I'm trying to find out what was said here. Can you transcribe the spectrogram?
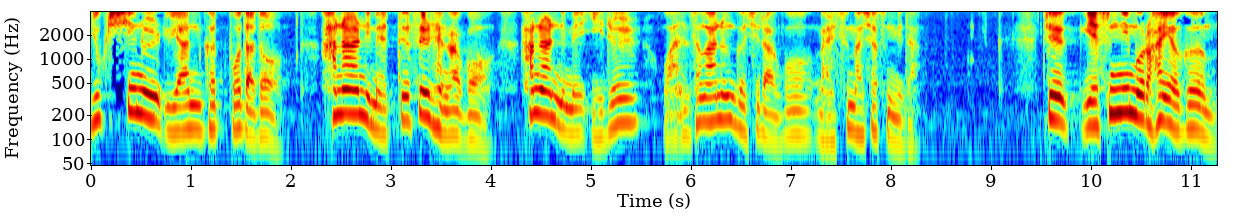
육신을 위한 것보다도 하나님의 뜻을 행하고 하나님의 일을 완성하는 것이라고 말씀하셨습니다. 즉, 예수님으로 하여금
